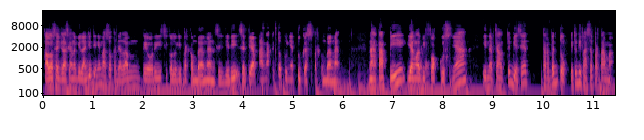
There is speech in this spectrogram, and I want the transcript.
Kalau saya jelaskan lebih lanjut ini masuk ke dalam teori psikologi perkembangan sih. Jadi setiap anak itu punya tugas perkembangan. Nah tapi yang lebih fokusnya inner child itu biasanya terbentuk itu di fase pertama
